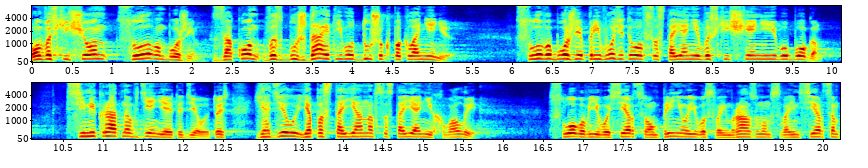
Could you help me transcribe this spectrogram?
он восхищен Словом Божьим. Закон возбуждает его душу к поклонению. Слово Божье приводит его в состояние восхищения его Богом. Семикратно в день я это делаю. То есть я делаю, я постоянно в состоянии хвалы. Слово в его сердце, он принял его своим разумом, своим сердцем.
